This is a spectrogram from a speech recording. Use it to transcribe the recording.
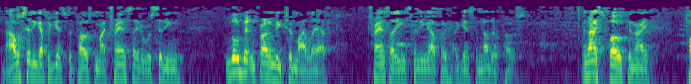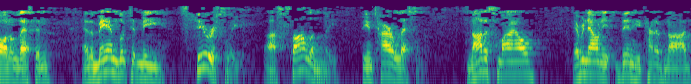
And I was sitting up against the post, and my translator was sitting a little bit in front of me to my left, translating, sitting up against another post. And I spoke and I taught a lesson, and the man looked at me seriously, uh, solemnly, the entire lesson. Not a smile. Every now and then he kind of nod.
